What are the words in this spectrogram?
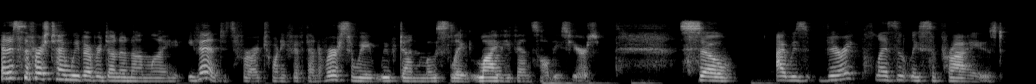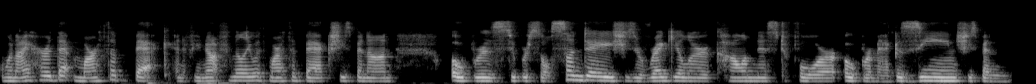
And it's the first time we've ever done an online event. It's for our 25th anniversary. We've done mostly live events all these years. So, I was very pleasantly surprised when I heard that Martha Beck, and if you're not familiar with Martha Beck, she's been on Oprah's Super Soul Sunday. She's a regular columnist for Oprah Magazine. She's been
